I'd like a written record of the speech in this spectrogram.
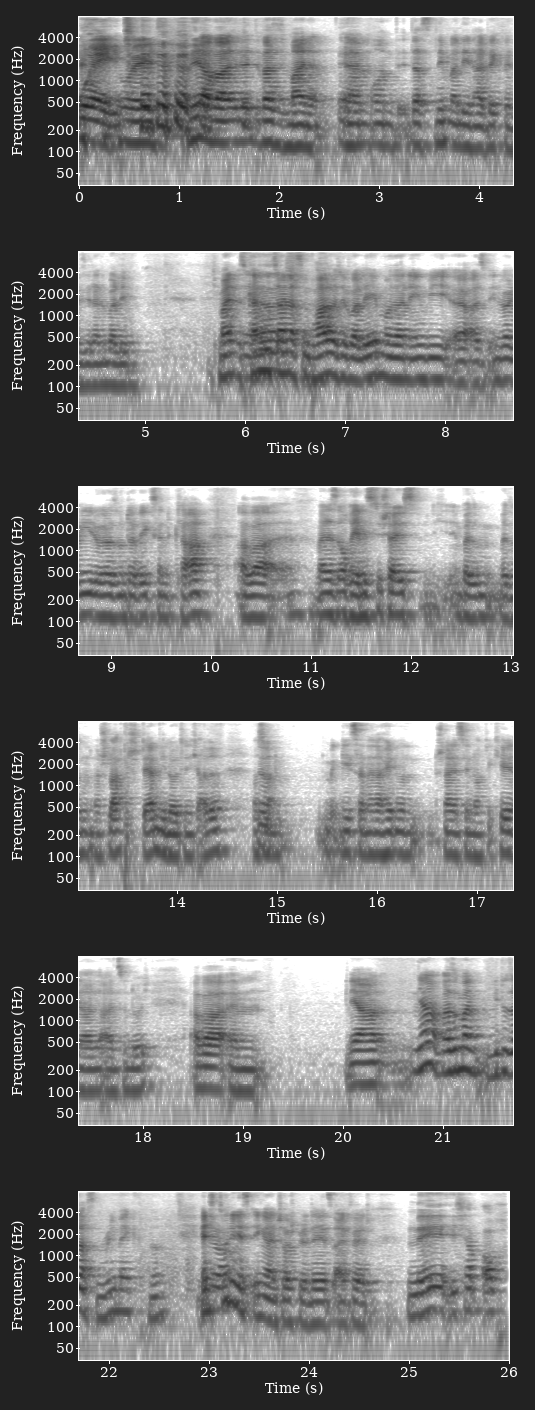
Wait. Wait. Nee, aber äh, was ich meine. Ja. Ähm, und das nimmt man denen halt weg, wenn sie dann überleben. Ich meine, es kann ja, gut sein, dass ein paar Leute überleben und dann irgendwie äh, als Invalide oder so unterwegs sind, klar. Aber äh, weil das auch realistischer ist, bei so, bei so einer Schlacht sterben die Leute nicht alle. Also ja. du gehst dann dahin und schneidest dir noch die Kehlen alle einzeln durch. Aber ähm, ja, ja, also man, wie du sagst, ein Remake. Ne? Hättest ja. du denn jetzt irgendeinen Schauspieler, der jetzt einfällt? Nee, ich habe auch.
